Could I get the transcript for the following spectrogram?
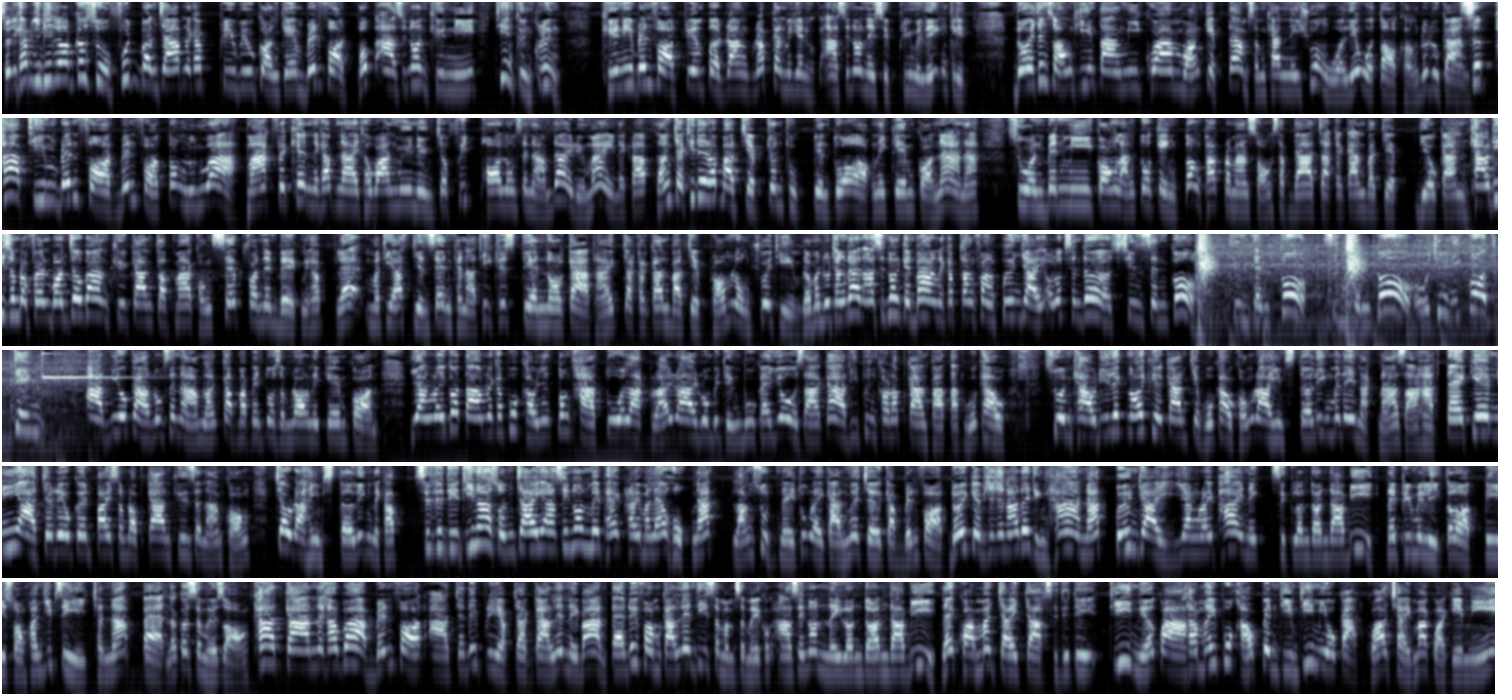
สวัสดีครับ ยินดีต้อนรับเข้าสู่ฟุตบอลจ้าบนะครับ พรีวิวก่อนเกมเบรดฟอร์ดพบอาร์เซนอลคืนนี้เที่ยงคืนครึ่ง คืนนี้เบรนฟอร์ดเตรียมเปิดรังรับการมาเยือนของอาร์เซนอลในศึกพรีเมียร์ลีกอังกฤษ โดยทั้งสองทีมต่างมีความหวังเก็บแต้มสำคัญในช่วงหัวเลี้ยวหัวต่อของฤดูกาลสภาพทีมเบรนฟอร์ดเบรนฟอร์ดต้องลุ้นว่ามาร์คเฟรเคนนะครับนายทวารมือหนึ่งจะฟิตพอลงสนามได้หรือไม่นะครับหลังจากที่ได้รับบาดเจ็บจนถูกเปลี่ยนตัวออกในเกมก่อนหน้านะส่วนเบนมีกองหลังตัวเก่งต้องพักประมาณ 2 สัปดาห์จากอาการบาดเจ็บเดียวกันข่าวดีสำหรับแฟนบอลเจ้าบ้าน คือการกลับมาของเซฟฟันเดนเบกนะครับและมาติอัสเยนเซนขณะที่คริสเตียนนอร์กาดหายจากอาการบาดเจ็บพร้อมลงช่วยทีม เรามาดูทางด้านอาร์เซนอลกันบ้างนะครับ ทางฝั่งปืนใหญ่อเล็กซานเดอร์ชินเซนโกชินเซนโกซินเซนโกโอ้ชื่อนี้โก้จริงๆ อาจมีโอกาสลงสนามหลังกลับมาเป็นตัวสำรองในเกมก่อน อย่างไรก็ตามนะครับพวกเขายังต้องขาดตัวหลักหลายรายรวมไปถึงบูคายโยซาก้าที่เพิ่งเข้ารับการผ่าตัดหัวเข่า ส่วนข่าวดีเล็กน้อยคือการเจ็บหัวเข่าของราฮิมสเตอร์ลิงไม่ได้หนักหนาสาหัส แต่เกมนี้อาจจะเร็วเกินไปสำหรับการคืนสนามของเจ้าราฮิมสเตอร์ลิงนะครับสถิติที่น่าสนใจอาร์เซนอลไม่แพ้ใครมาแล้ว 6 นัด หลังสุดในทุกรายการเมื่อเจอกับเบรนท์ฟอร์ดโดยเก็บชัยชนะได้ถึง 5 นัด ปืนใหญ่ยังไร้พ่ายในศึกลอนดอนดาร์บี้ในพรีเมียร์ลีกตลอดปี 2024ชนะ 8 แล้วก็เสมอ 2 คาดการนะครับว่าเบรนท์ฟอร์ดอาจจะได้เปรียบจากการเล่นในบ้าน แต่ด้วยฟอร์มการเล่นที่สม่ำเสมอของอาร์เซนอลในลอนดอนดาร์บี้และความมั่นใจจากสถิติที่เหนือกว่าทำให้พวกเขาเป็นทีมที่มีโอกาสคว้าชัยมากกว่าเกมนี้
